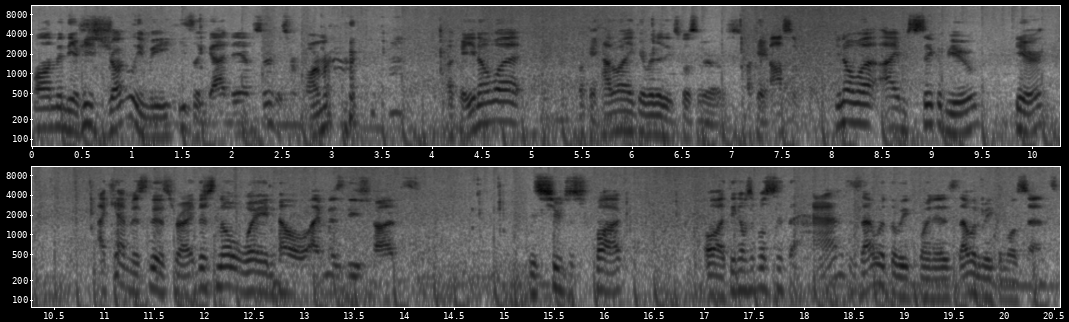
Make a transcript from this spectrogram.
while I'm in the air. He's juggling me. He's a goddamn circus performer. okay, you know what? Okay, how do I get rid of the explosive arrows? Okay, awesome. You know what? I'm sick of you. Here. I can't miss this, right? There's no way in hell I miss these shots. These huge as fuck. Oh, I think I'm supposed to hit the hands? Is that what the weak point is? That would make the most sense.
